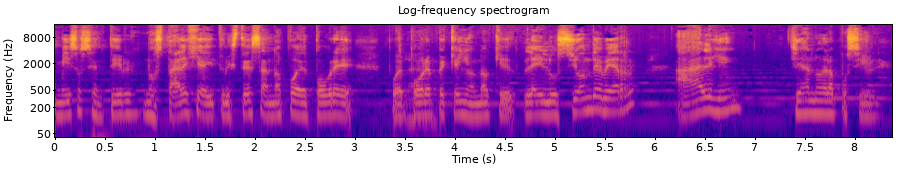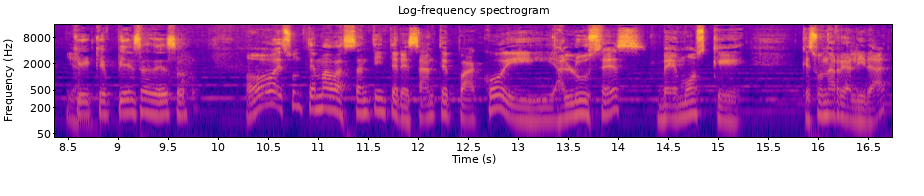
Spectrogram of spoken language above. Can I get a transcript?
me hizo sentir nostalgia y tristeza, ¿no? Por el pobre, por el pobre pequeño, ¿no? Que la ilusión de ver a alguien ya no era posible. ¿Qué, qué piensas de eso? Oh, es un tema bastante interesante, Paco, y a luces vemos que, que es una realidad.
